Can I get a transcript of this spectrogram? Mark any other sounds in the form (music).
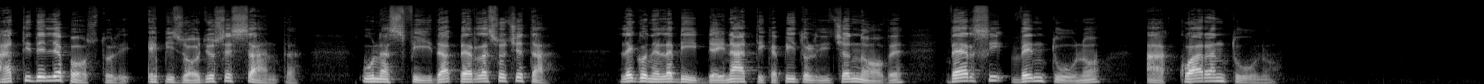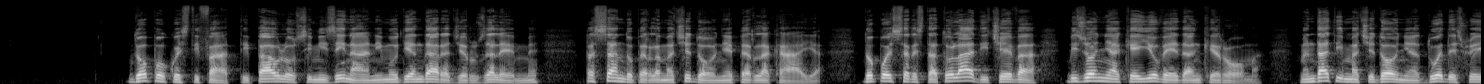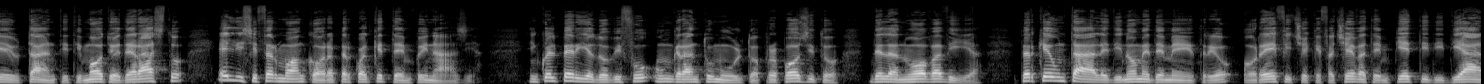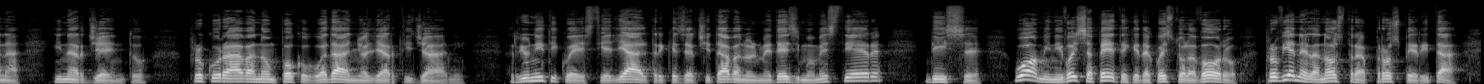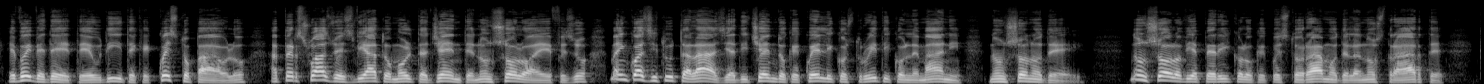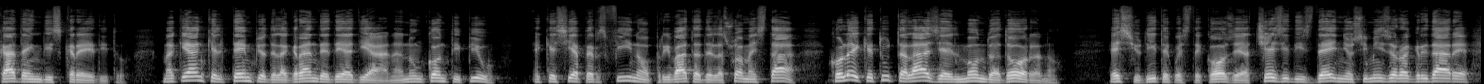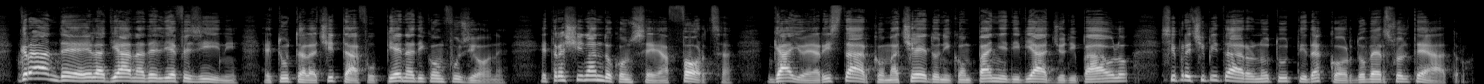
Atti degli Apostoli, episodio 60. Una sfida per la società. Leggo nella Bibbia in Atti capitolo 19, versi 21 a 41. Dopo questi fatti, Paolo si mise in animo di andare a Gerusalemme, passando per la Macedonia e per la Caia. Dopo essere stato là, diceva: Bisogna che io veda anche Roma. Mandati in Macedonia due dei suoi aiutanti, Timoteo ed Erasto, egli si fermò ancora per qualche tempo in Asia. In quel periodo vi fu un gran tumulto a proposito della nuova via, perché un tale di nome Demetrio, orefice che faceva tempietti di Diana in argento, procurava non poco guadagno agli artigiani. Riuniti questi e gli altri che esercitavano il medesimo mestiere, disse Uomini, voi sapete che da questo lavoro proviene la nostra prosperità e voi vedete e udite che questo Paolo ha persuaso e sviato molta gente non solo a Efeso, ma in quasi tutta l'Asia, dicendo che quelli costruiti con le mani non sono dei. Non solo vi è pericolo che questo ramo della nostra arte cada in discredito, ma che anche il tempio della grande dea Diana non conti più, e che sia perfino privata della sua maestà, colei che tutta l'Asia e il mondo adorano. Essi udite queste cose, accesi di sdegno, si misero a gridare Grande è la Diana degli Efesini! E tutta la città fu piena di confusione. E trascinando con sé a forza Gaio e Aristarco, macedoni compagni di viaggio di Paolo, si precipitarono tutti d'accordo verso il teatro.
